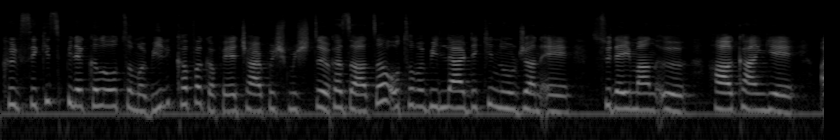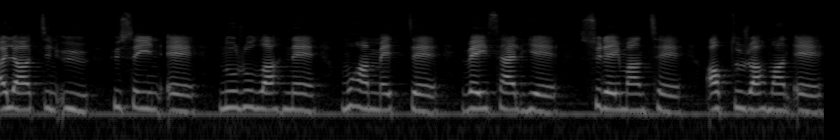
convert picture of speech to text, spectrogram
48 plakalı otomobil kafa kafaya çarpışmıştı. Kazada otomobillerdeki Nurcan E, Süleyman I, Hakan Y, Alaaddin Ü, Hüseyin E, Nurullah N, Muhammed D, Veysel Y, Süleyman T, Abdurrahman E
